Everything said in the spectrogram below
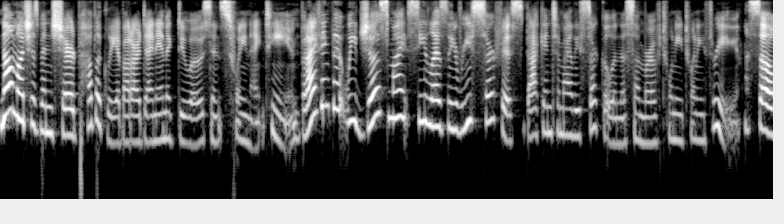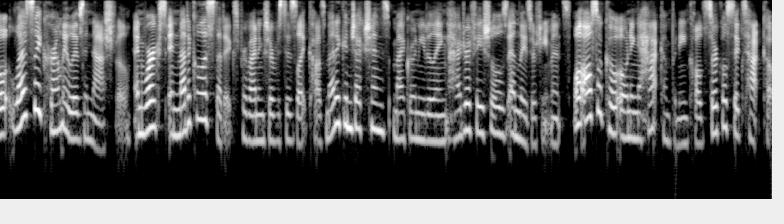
Not much has been shared publicly about our dynamic duo since 2019, but I think that we just might see Lesley resurface back into Miley's circle in the summer of 2023. So, Lesley currently lives in Nashville and works in medical aesthetics, providing services like cosmetic injections, microneedling, hydrofacials, and laser treatments, while also co owning a hat company called Circle 6 Hat Co.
